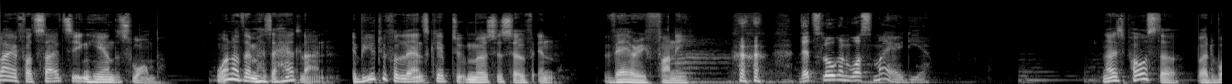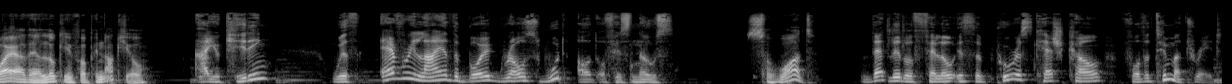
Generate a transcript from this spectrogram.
Fly for sightseeing here in the swamp. One of them has a headline, a beautiful landscape to immerse yourself in. Very funny. that slogan was my idea. Nice poster, but why are they looking for Pinocchio? Are you kidding? With every lie the boy grows wood out of his nose. So what? That little fellow is the poorest cash cow for the timber trade.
